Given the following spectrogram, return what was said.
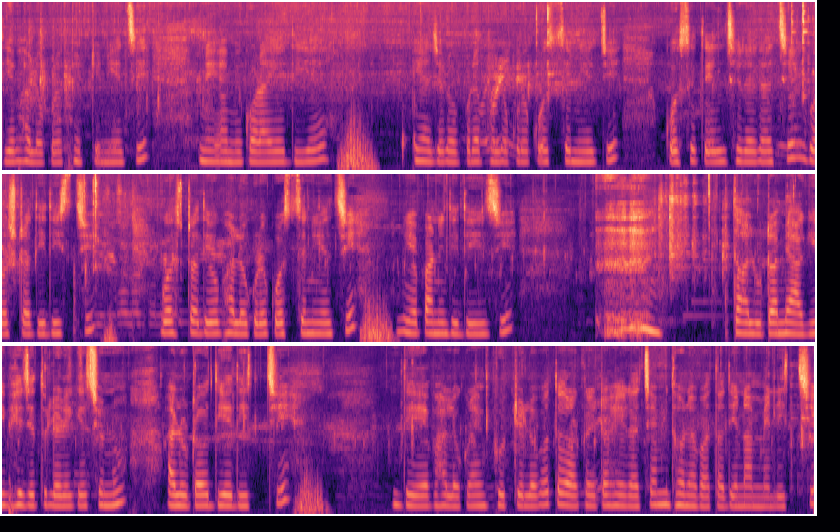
দিয়ে ভালো করে ফেটে নিয়েছি। নিয়ে আমি কড়াইয়ে দিয়ে পেঁয়াজের ওপরে ভালো করে কষে নিয়েছি। কষে তেল ছেড়ে গেছে গোসটা দিয়ে দিচ্ছি। গোসটা দিয়েও ভালো করে কষে নিয়েছি, নিয়ে পানি দিয়ে দিয়েছি। তো আলুটা আমি আগেই ভেজে তুলে রেখেছিলাম আলুটাও দিয়ে দিচ্ছি। দিয়ে ভালো করে আমি ফুটিয়ে নেব তো তরকারিটা হয়ে গেছে, আমি ধনে পাতা দিয়ে নামিয়ে নিচ্ছি।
